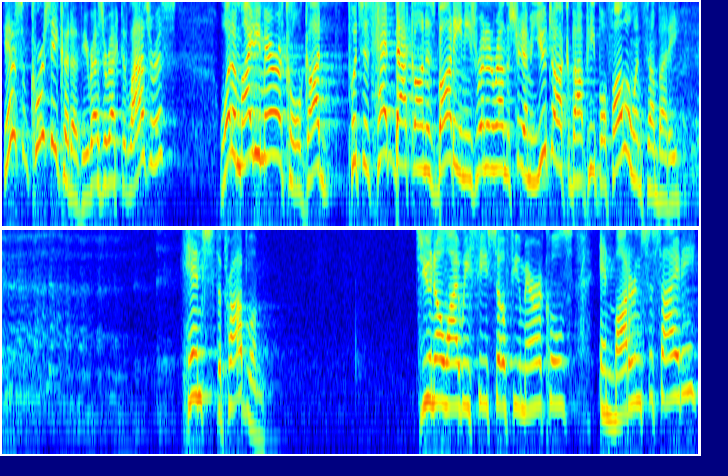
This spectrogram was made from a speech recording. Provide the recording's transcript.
Yes, of course he could have. He resurrected Lazarus. What a mighty miracle. God puts his head back on his body and he's running around the street. I mean, you talk about people following somebody. Hence the problem. Do you know why we see so few miracles in modern society?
